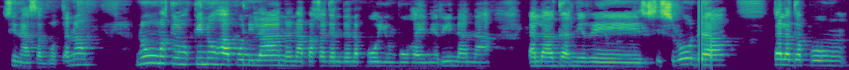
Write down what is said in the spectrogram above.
sinasagot. Ano? Nung kinuha po nila na napakaganda na po yung buhay ni Rina na alaga ni Re- Sis Rhoda, talaga pong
